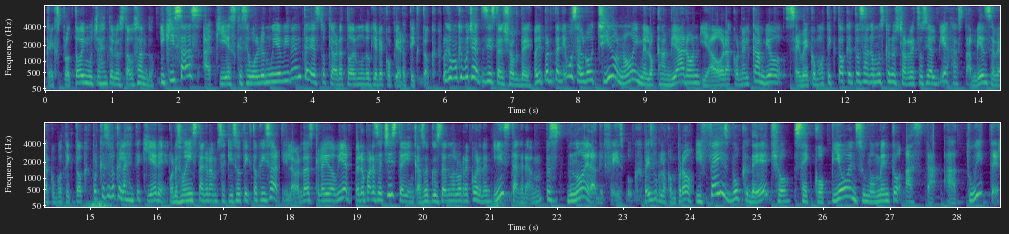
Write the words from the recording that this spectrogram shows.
que explotó y mucha gente lo está usando. Y quizás aquí es que se vuelve muy evidente esto que ahora todo el mundo quiere copiar TikTok, porque como que mucha gente sí está en shock de oye, pero teníamos algo chido, no? Y me lo cambiaron y ahora con el cambio se ve como TikTok. Entonces hagamos que nuestra red social viejas también se vea como TikTok, porque eso es lo que la gente quiere. Por eso Instagram se quiso TikTokizar y la verdad es que le ha ido bien, pero parece chiste. Y en caso de que ustedes no lo recuerden, Instagram pues no era de Facebook. Facebook lo compró y Facebook de hecho se copió en su momento hasta a Twitter.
